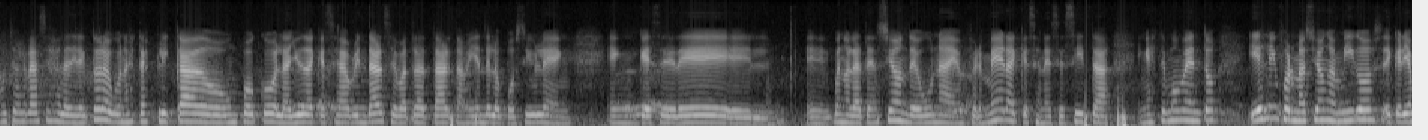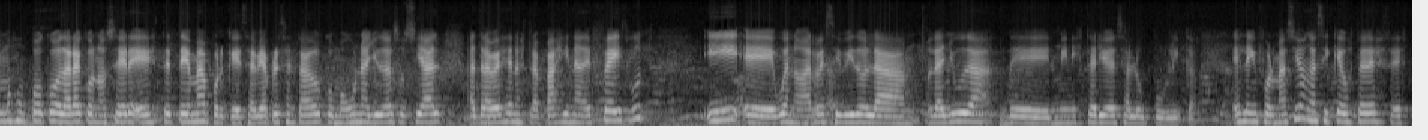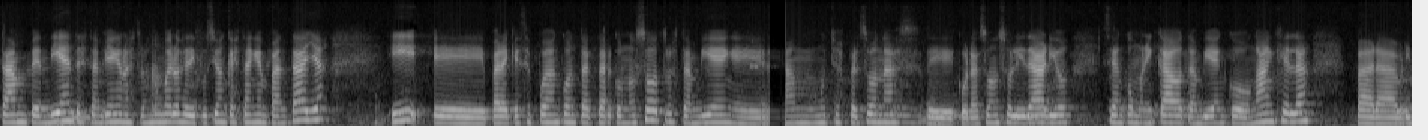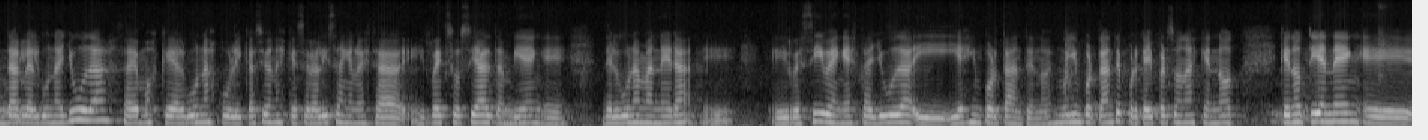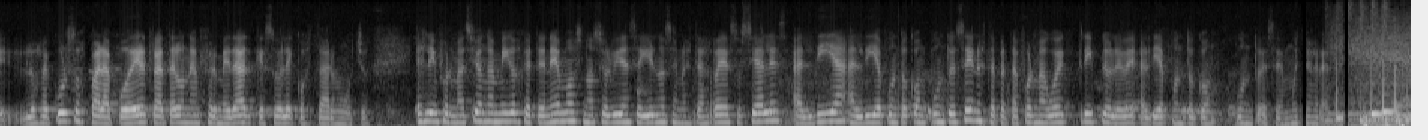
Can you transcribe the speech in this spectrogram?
Muchas gracias a la directora. Bueno, está explicado un poco la ayuda que se va a brindar. Se va a tratar también de lo posible en, en que se dé el, eh, bueno, la atención de una enfermera que se necesita en este momento. Y es la información, amigos. Eh, queríamos un poco dar a conocer este tema porque se había presentado como una ayuda social a través de nuestra página de Facebook y eh, bueno, ha recibido la, ayuda del Ministerio de Salud Pública. Es la información, así que ustedes están pendientes también en nuestros números de difusión que están en pantalla y eh, para que se puedan contactar con nosotros también. Eh, muchas personas de corazón solidario se han comunicado también con Ángela para brindarle alguna ayuda. Sabemos que algunas publicaciones que se realizan en nuestra red social también eh, de alguna manera y reciben esta ayuda y, es importante, ¿no? Es muy importante porque hay personas que no, que no tienen eh, los recursos para poder tratar una enfermedad que suele costar mucho. Es la información, amigos, que tenemos. No se olviden seguirnos en nuestras redes sociales, al día, aldia.com.es y nuestra plataforma web www.aldia.com.es. Muchas gracias.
